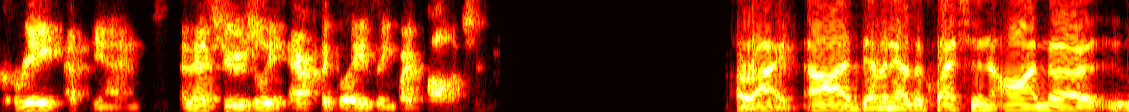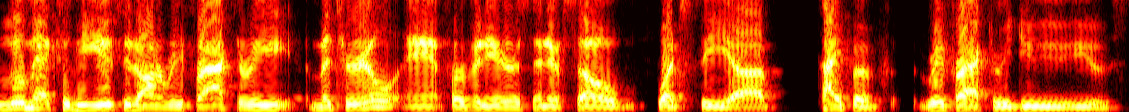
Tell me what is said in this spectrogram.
create at the end, and that's usually after glazing by polishing. All right. Uh, Devin has a question on the Lumex. Have you used it on a refractory material and for veneers? And if so, what's the uh, type of refractory do you use?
